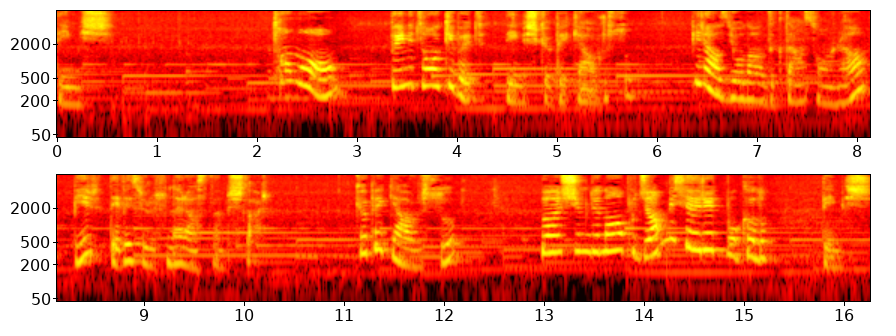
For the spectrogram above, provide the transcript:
demiş. "Tamam, beni takip et." demiş köpek yavrusu. Biraz yol aldıktan sonra bir deve sürüsüne rastlamışlar. Köpek yavrusu, ben şimdi ne yapacağım bir seyret bakalım demiş.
